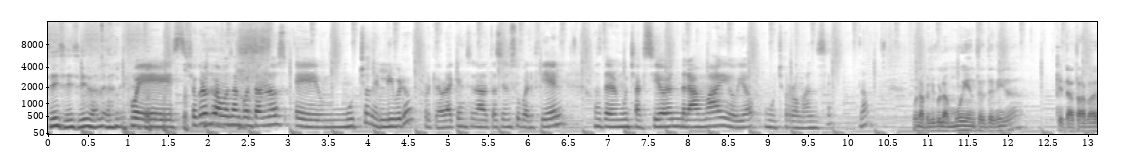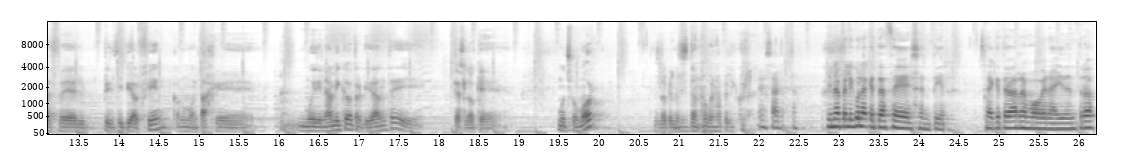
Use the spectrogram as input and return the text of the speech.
Sí, sí, sí, dale, dale. Pues yo creo que vamos a encontrarnos eh, mucho del libro, porque la verdad que es una adaptación súper fiel. Vamos a tener mucha acción, drama y, obvio, mucho romance, ¿no? Una película muy entretenida que te atrapa desde el principio al fin, con un montaje muy dinámico, trepidante y que es lo que. mucho humor, es lo que necesita una buena película. Exacto. Y una película que te hace sentir, o sea, que te va a remover ahí dentro,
